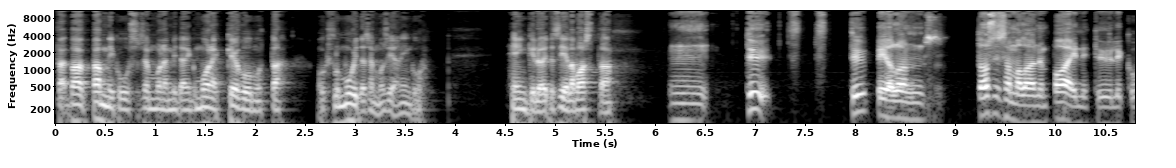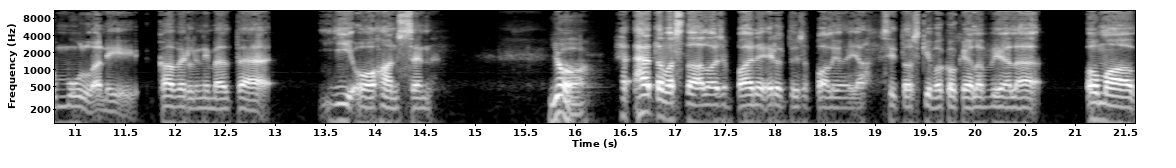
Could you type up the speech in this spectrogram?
t- tammikuussa semmoinen, mitä niinku monet kehuu, mutta onko sulla muita semmoisia niinku henkilöitä siellä vastaan? Mm, ty- tyyppi, jolla on tosi samanlainen painityyli kuin mulla, niin kaveri nimeltä J.O. Hansen. Joo. Häntä vastaan haluaisin paine erityisen paljon ja sitten olisi kiva kokeilla vielä omaa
